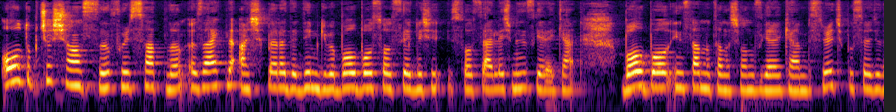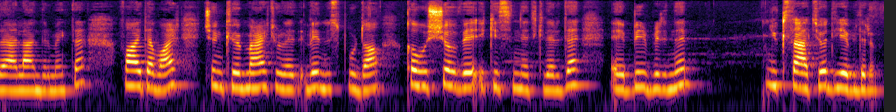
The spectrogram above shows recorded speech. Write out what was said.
Oldukça şanslı, fırsatlı, özellikle aşklara dediğim gibi bol bol sosyalleş sosyalleşmeniz gereken, bol bol insanla tanışmanız gereken bir süreç. Bu süreci değerlendirmekte fayda var. Çünkü Merkür ve Venüs burada kavuşuyor ve ikisinin etkileri de e, birbirini yükseltiyor diyebilirim.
